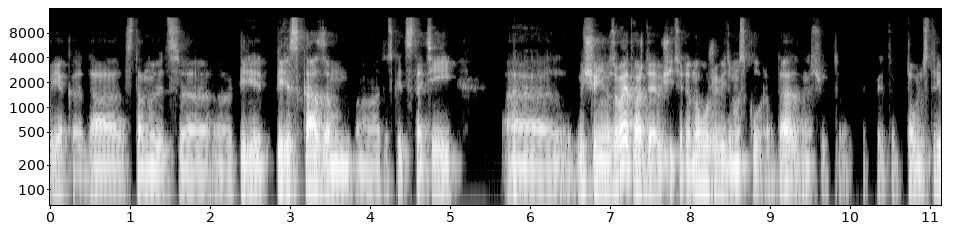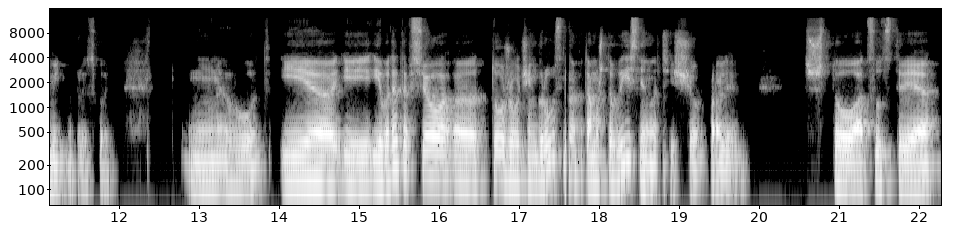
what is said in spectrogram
века да, становится э, пере, пересказом, э, так сказать, статей, э, еще не называют вождя учителя, но уже, видимо, скоро, да, значит, это довольно стремительно происходит. Вот. И, и, и вот это все тоже очень грустно, потому что выяснилось еще параллельно, что отсутствие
